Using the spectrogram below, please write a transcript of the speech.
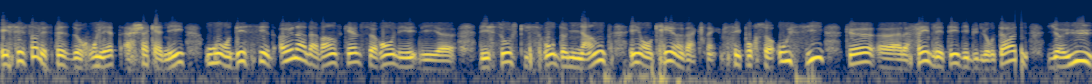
Et c'est ça l'espèce de roulette à chaque année où on décide un an d'avance quelles seront les, les, euh, les souches qui seront dominantes et on crée un vaccin. C'est pour ça aussi que euh, à la fin de l'été, début de l'automne, il y a eu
